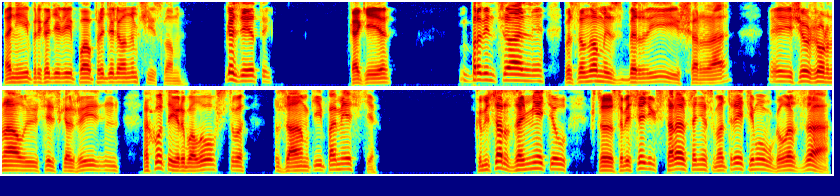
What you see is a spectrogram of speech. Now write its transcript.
Они приходили по определенным числам. Газеты. — Какие? — Провинциальные, в основном из Берри и Шара. Еще журналы «Сельская жизнь», «Охота и рыболовство», «Замки и поместья». Комиссар заметил, что собеседник старается не смотреть ему в глаза.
